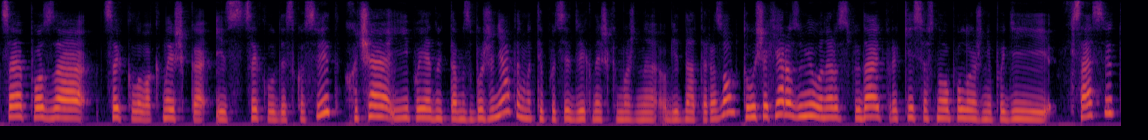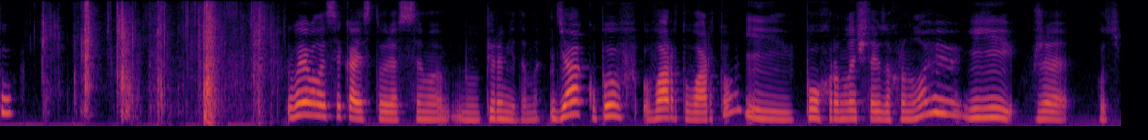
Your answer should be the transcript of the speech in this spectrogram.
Це позациклова книжка із циклу Дискосвіт. Хоча її поєднують там з боженятами, типу ці дві книжки можна об'єднати разом. Тому що, як я розумію, вони розповідають про якісь основоположні події Всесвіту. Виявилася яка історія з цими пірамідами. Я купив варту варту і по хронології читаю за хронологією. Її вже ось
